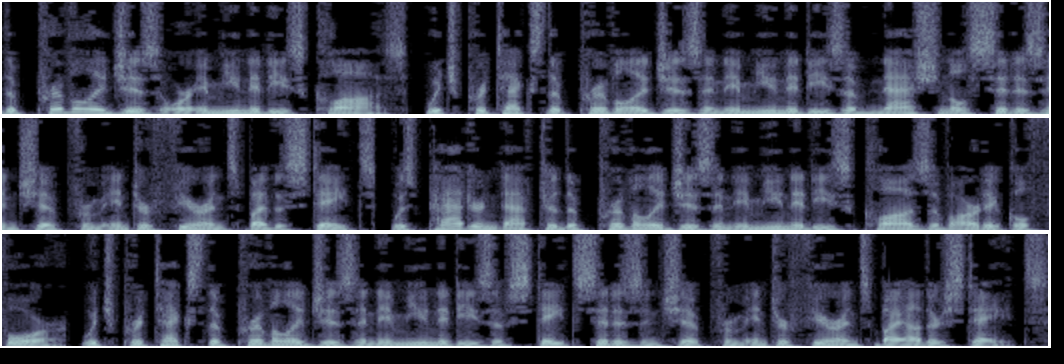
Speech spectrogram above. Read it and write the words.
The Privileges or Immunities Clause, which protects the privileges and immunities of national citizenship from interference by the states, was patterned after the Privileges and Immunities Clause of Article 4, which protects the privileges and immunities of state citizenship from interference by other states.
